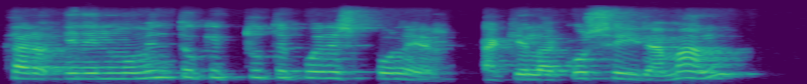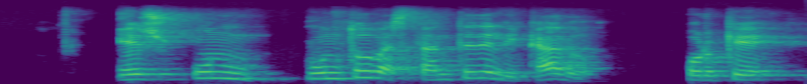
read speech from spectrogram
Claro, en el momento que tú te puedes poner a que la cosa irá mal, es un punto bastante delicado, porque,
